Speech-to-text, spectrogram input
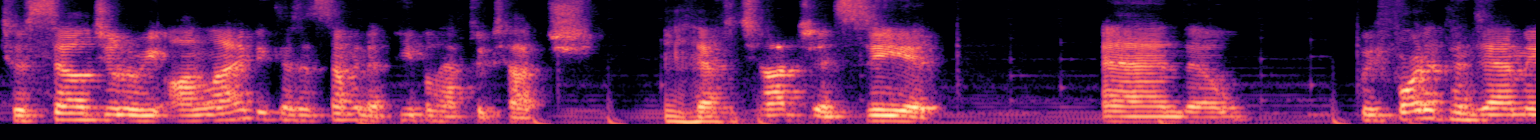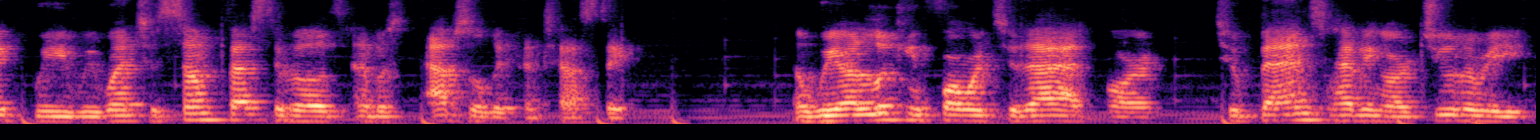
to sell jewelry online because it's something that people have to touch. Mm-hmm. they have to touch and see it. And uh, before the pandemic we we went to some festivals and it was absolutely fantastic. And we are looking forward to that or to bands having our jewelry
